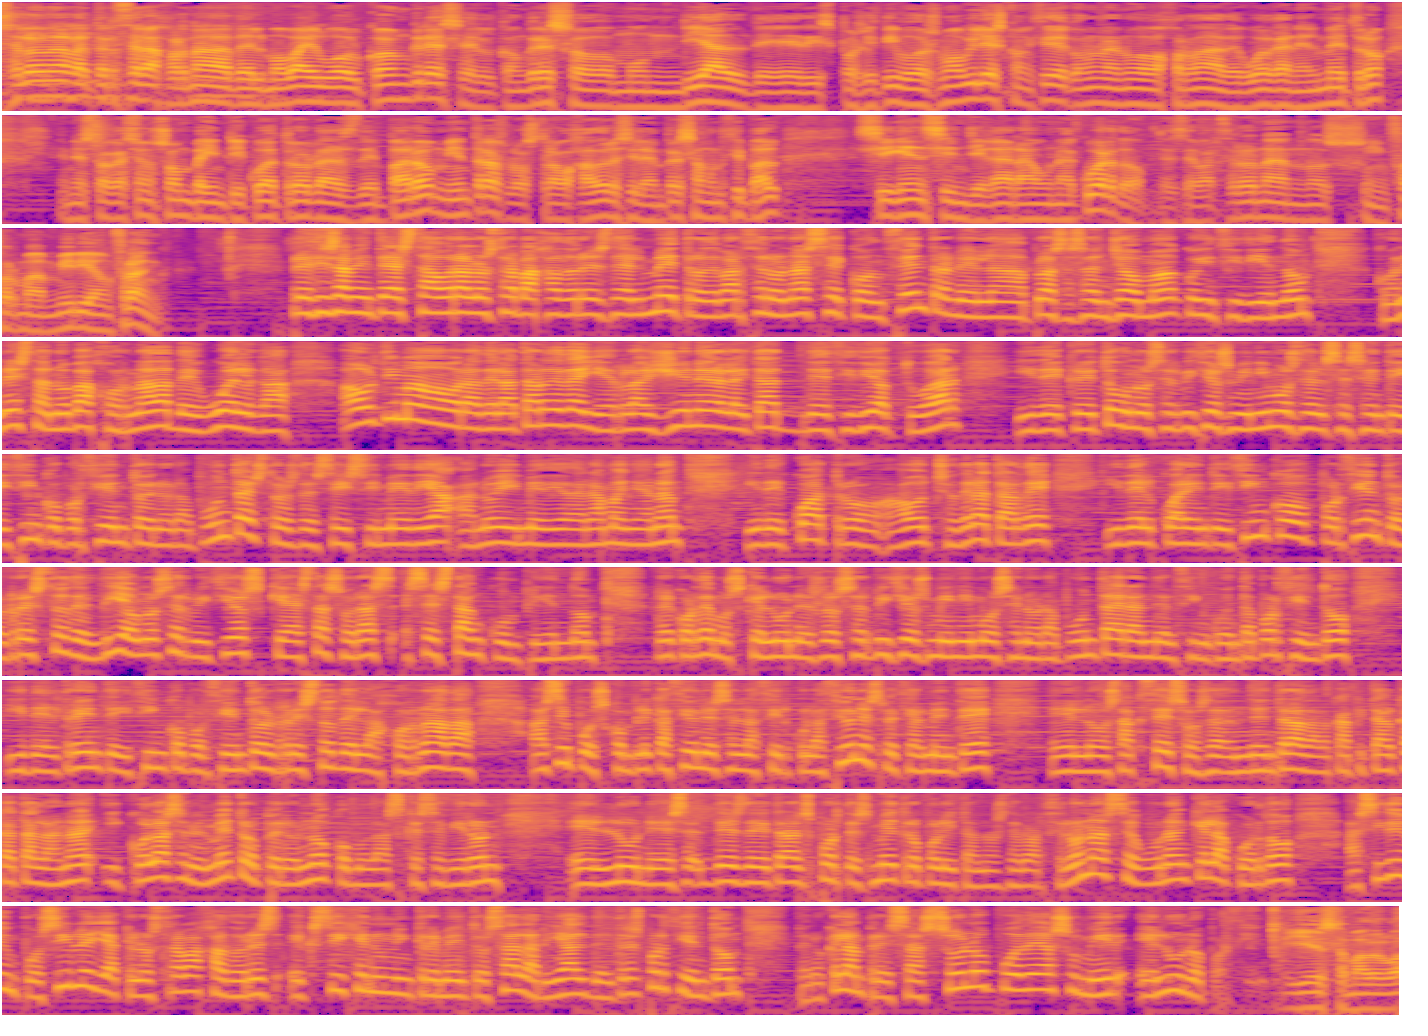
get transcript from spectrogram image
Barcelona, la tercera jornada del Mobile World Congress, el Congreso Mundial de Dispositivos Móviles, coincide con una nueva jornada de huelga en el metro. En esta ocasión son 24 horas de paro, mientras los trabajadores y la empresa municipal siguen sin llegar a un acuerdo. Desde Barcelona nos informa Miriam Frank. Precisamente a esta hora los trabajadores del metro de Barcelona se concentran en la Plaza San Jaume coincidiendo con esta nueva jornada de huelga. A última hora de la tarde de ayer la Generalitat decidió actuar y decretó unos servicios mínimos del 65% en hora punta, esto es de 6 y media a 9 y media de la mañana y de 4 a 8 de la tarde y del 45% el resto del día, unos servicios que a estas horas se están cumpliendo. Recordemos que el lunes los servicios mínimos en hora punta eran del 50% y del 35% el resto de la jornada. Así pues, en la circulación, especialmente en los accesos de entrada a la capital catalana y colas en el metro, pero no como las que se vieron el lunes. Desde Transportes Metropolitanos de Barcelona aseguran que el acuerdo ha sido imposible ya que los trabajadores exigen un incremento salarial del 3%, pero que la empresa solo puede asumir el 1%. Y esta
